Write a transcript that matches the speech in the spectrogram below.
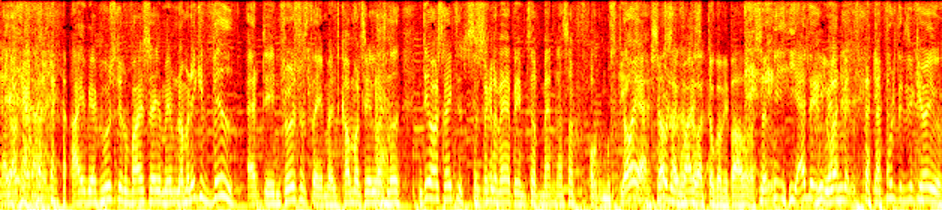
Jeg har nok gave mig selv, ikke? Ej, men jeg kan huske, at du faktisk sagde, at når man ikke ved, at det er en fødselsdag, man kommer til og sådan noget, men det er også rigtigt. Så, så kan det være, at jeg inviteret på mandag, og så får du måske... Nå ja, så, Så, kunne så, det så faktisk... dukker vi bare ud af os selv. ja, det er Helt jo uanmeldt. Ja, fuldt det, det gjorde I jo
